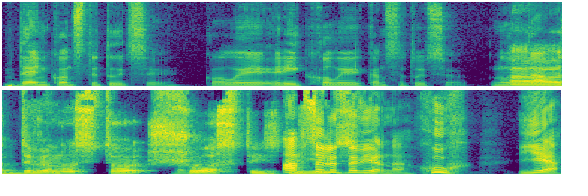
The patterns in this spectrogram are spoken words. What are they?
День Конституції. Коли рік, коли Конституцію. Ну, а, там... 96-й, здається. Абсолютно вірно. Хух! Є!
